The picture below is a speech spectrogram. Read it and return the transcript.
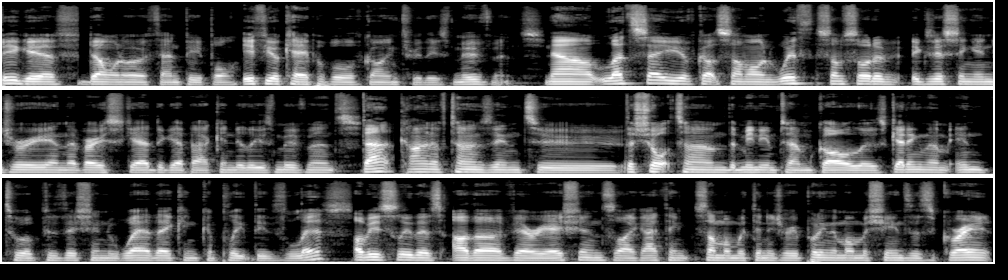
big if don't want to offend people, if you're capable of going through these movements. Now, let's say you've got someone with some sort of existing injury and they're very scared to get back into these movements. That kind of turns into the short term, the medium term goal is getting them into a position where they can complete these lifts. Obviously, there's other variations. Like I think someone someone with an injury, putting them on machines is great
